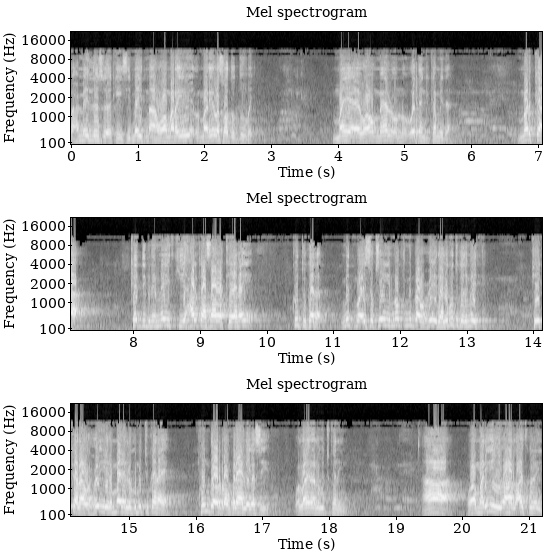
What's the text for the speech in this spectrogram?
Wax meyd loo soo ekeysay meyd ma aha waa maryo maryo la soo duduubay. May waa meel un waddanka ka mid ah. Marka kadibna meydkii halkaasaa la keenay ku mid ma ay sogsoon yihiin mid baa wuxuu yidhi halagu tukado meydka kii kale wuxuu yidhi maya laguma tukanaya kun doolar kula hadla iga siiyo wallahi inaan lagu tukanayn. Waa maryihii waa lacag kuleey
